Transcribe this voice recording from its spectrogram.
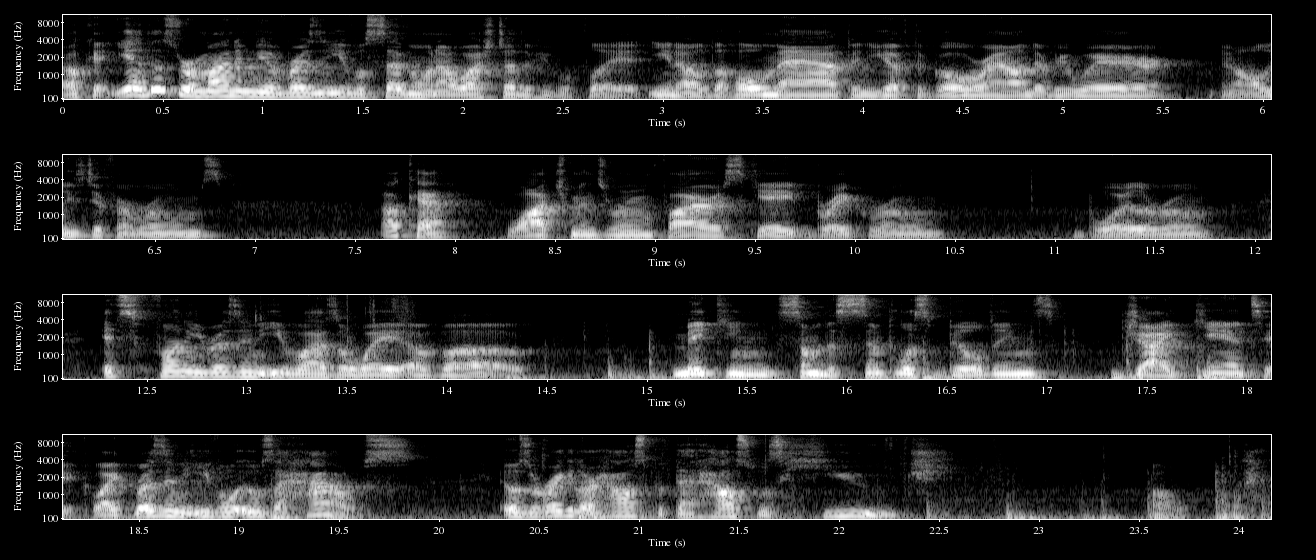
Okay, yeah, this reminded me of Resident Evil 7 when I watched other people play it. You know, the whole map, and you have to go around everywhere in all these different rooms. Okay, Watchman's room, fire escape, break room, boiler room. It's funny, Resident Evil has a way of uh, making some of the simplest buildings gigantic. Like Resident Evil, it was a house. It was a regular house, but that house was huge. Oh, okay.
